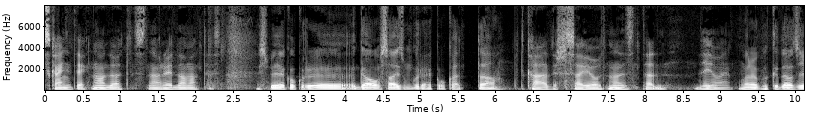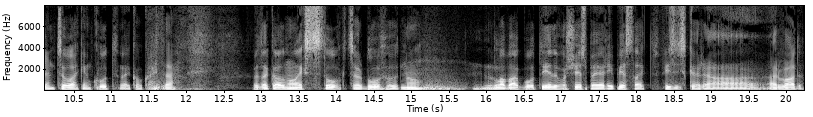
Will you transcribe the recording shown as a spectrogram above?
skaņa tiek nodota. Es nevaru iedomāties. Es biju kaut kur galvas aizmugurē, kaut kā tā. Bet kāda ir sajūta? Nezinu, tāda Dīvaini. Varbūt, ka daudziem cilvēkiem kut vai kaut kā tā. Bet atkal, man liekas, stulbi, ka ar Bluetooth, nu, labāk būtu iedevuši iespēju arī pieslēgt fiziski ar, ar vadu.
